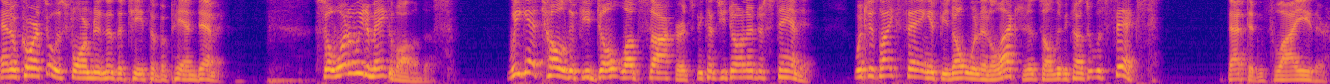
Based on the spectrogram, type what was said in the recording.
And of course, it was formed into the teeth of a pandemic. So, what are we to make of all of this? We get told if you don't love soccer, it's because you don't understand it, which is like saying if you don't win an election, it's only because it was fixed. That didn't fly either.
